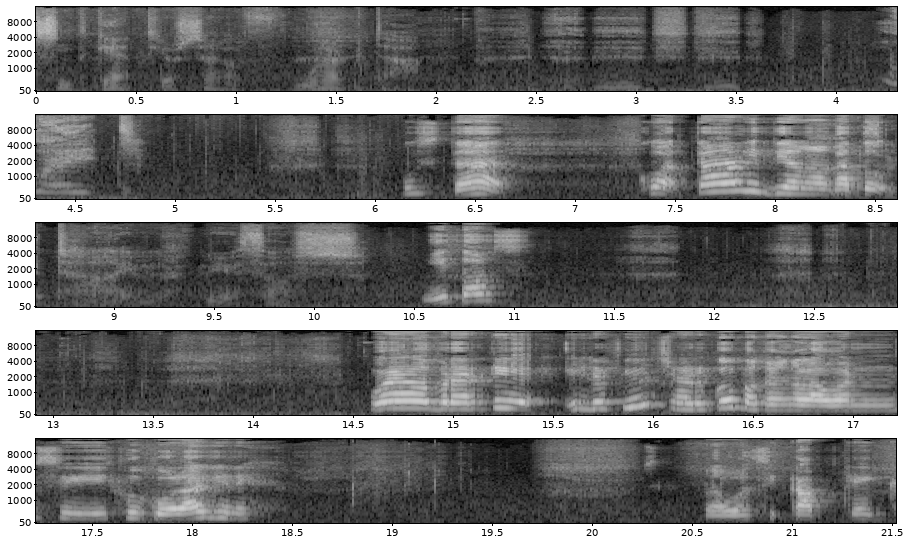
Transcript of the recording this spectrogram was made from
mustn't get yourself worked up. Wait! Who's that? Kuat kali dia ngangkat tuh. Another time, Mythos. Mythos? Well, berarti in the future gue bakal ngelawan si Hugo lagi nih. Lawan si Cupcake.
